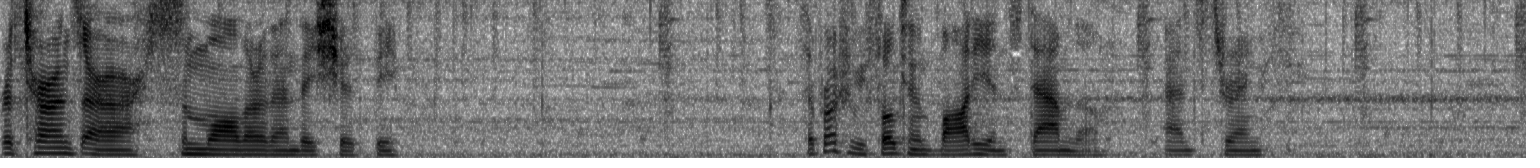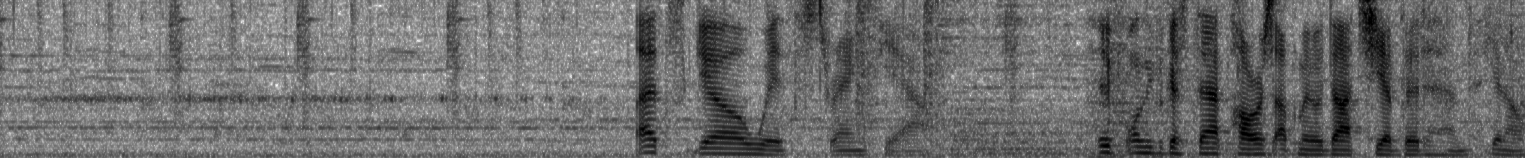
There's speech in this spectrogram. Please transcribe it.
returns are smaller than they should be. So I probably should be focusing on body and stamina and strength. Let's go with strength, yeah. If only because that powers up my Odachi a bit and, you know.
